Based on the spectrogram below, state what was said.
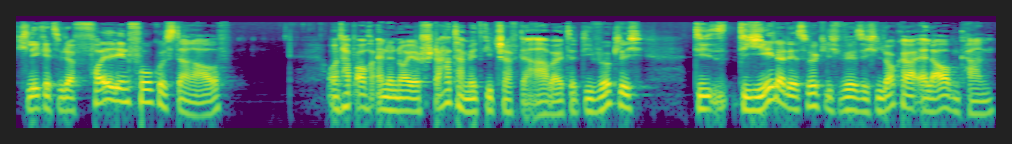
Ich lege jetzt wieder voll den Fokus darauf und habe auch eine neue Starter-Mitgliedschaft erarbeitet, die wirklich, die, die jeder, der es wirklich will, sich locker erlauben kann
